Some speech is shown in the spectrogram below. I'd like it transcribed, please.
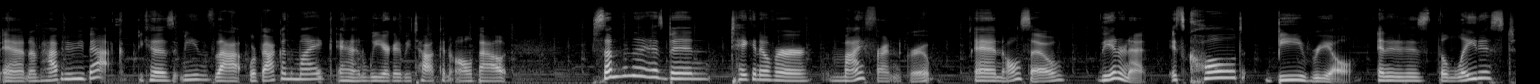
And I'm happy to be back because it means that we're back on the mic and we are going to be talking all about something that has been taken over my friend group and also the internet. It's called BeReal, and it is the latest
